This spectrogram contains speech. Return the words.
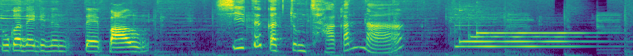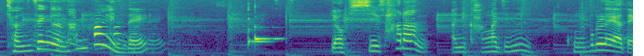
녹아내리는 내 마음 시드가 좀 작았나? 전생은 한 방인데. 역시 사람 아니 강아지는 공부를 해야 돼.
